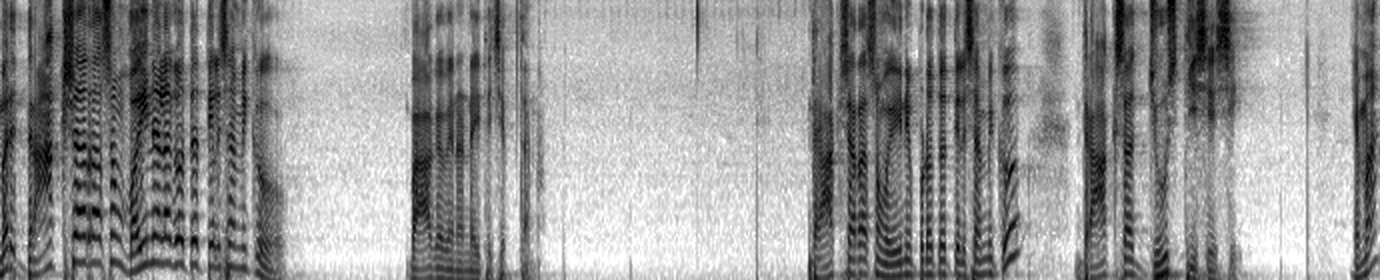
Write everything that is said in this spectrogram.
మరి ద్రాక్ష రసం వైన్ ఎలాగవుతుందో తెలుసా మీకు? బాగా వినండి అయితే చెప్తాను. ద్రాక్ష రసం వైన్ ఎప్పుడవుతుందో తెలుసా మీకు? ద్రాక్ష జ్యూస్ తీసేసి ఏమా?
